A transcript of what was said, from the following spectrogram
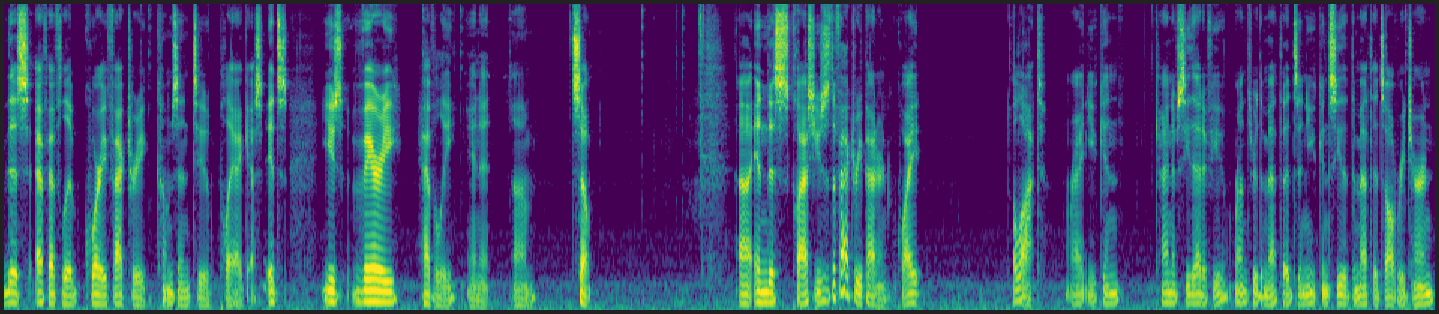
this fflib query factory comes into play, I guess. It's used very heavily in it. Um, so, uh, and this class uses the factory pattern quite a lot, right? You can kind of see that if you run through the methods and you can see that the methods all return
